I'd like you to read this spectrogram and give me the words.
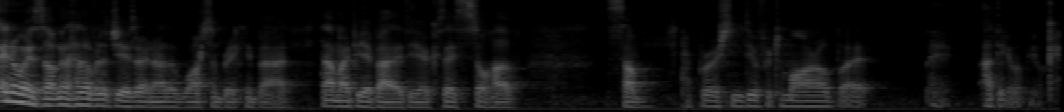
Anyways, I'm gonna head over to Jay's right now to watch some Breaking Bad. That might be a bad idea because I still have some preparation to do for tomorrow, but I think it'll be okay.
